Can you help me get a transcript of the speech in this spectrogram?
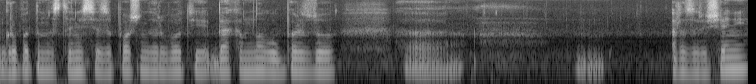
групата на Стани се започне да работи, бяха много бързо разрешени.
